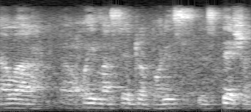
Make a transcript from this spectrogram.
our Hoima Central Police Station.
